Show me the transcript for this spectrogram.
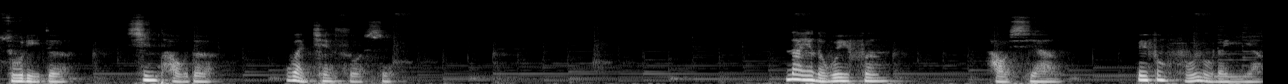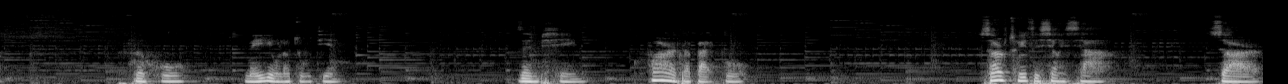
梳理着心头的万千琐事。那样的微风，好像被风俘虏了一样，似乎没有了主见，任凭。风儿的摆布，时而垂直向下，时而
